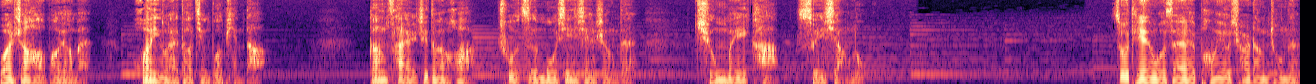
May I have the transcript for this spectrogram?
晚上好，朋友们，欢迎来到静波频道。刚才这段话。出自木心先生的《琼美卡随想录》。昨天我在朋友圈当中呢，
